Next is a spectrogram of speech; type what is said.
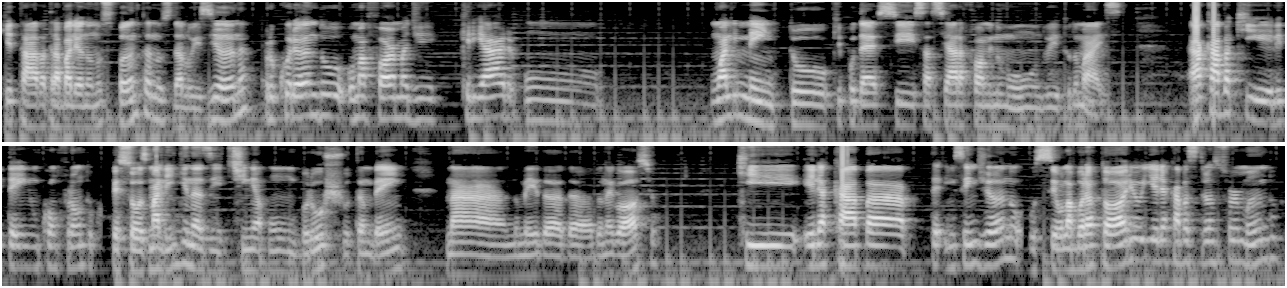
que estava trabalhando nos pântanos da Louisiana, procurando uma forma de criar um, um alimento que pudesse saciar a fome no mundo e tudo mais. Acaba que ele tem um confronto com pessoas malignas e tinha um bruxo também na, no meio da, da, do negócio, que ele acaba incendiando o seu laboratório e ele acaba se transformando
